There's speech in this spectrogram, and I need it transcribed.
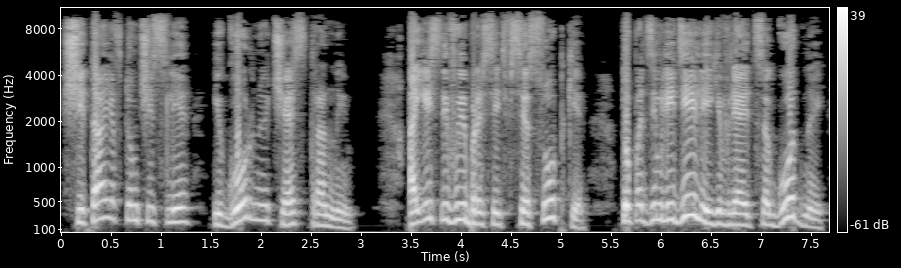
считая в том числе и горную часть страны. А если выбросить все сопки, то под земледелие является годной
